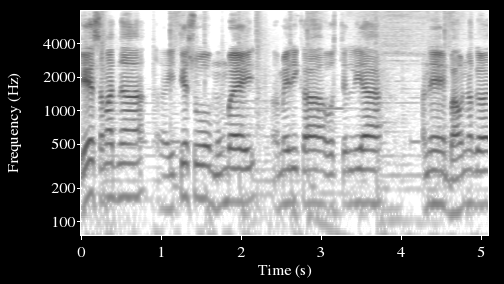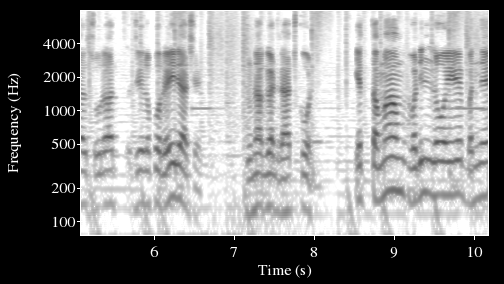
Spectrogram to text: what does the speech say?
જે સમાજના હિતેશુઓ મુંબઈ, અમેરિકા, ઓસ્ટ્રેલિયા અને ભાવનગર, સુરત જે લોકો રહી રહ્યા છે, જુનાગઢ, રાજકોટ, એ તમામ વડીલોએ બંને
